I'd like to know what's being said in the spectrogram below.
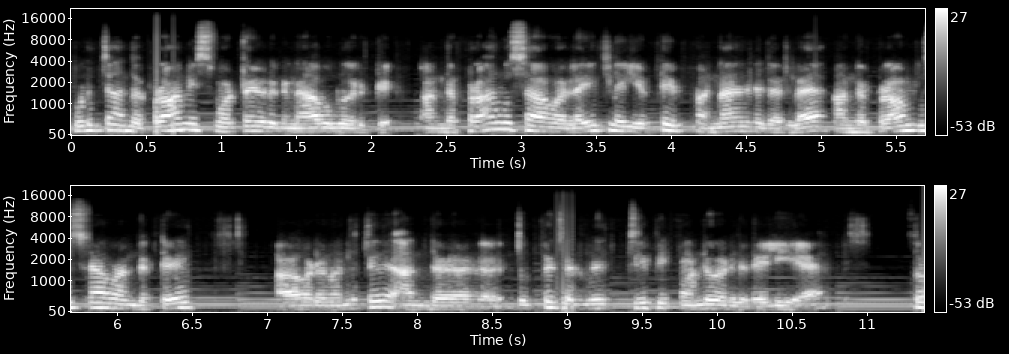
கொடுத்த அந்த ப்ராமிஸ் மட்டும் இவருக்கு ஞாபகம் இருக்கு. அந்த ப்ராமிஸ் அவ லைஃப்ல எப்படி பண்ணாங்கன்னு தெரியல. அந்த ப்ராமிஸ்னா வந்துட்டு அவரை வந்துட்டு அந்த துக்கத்திலிருந்து திருப்பி கொண்டு வருது வெளியே. ஸோ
